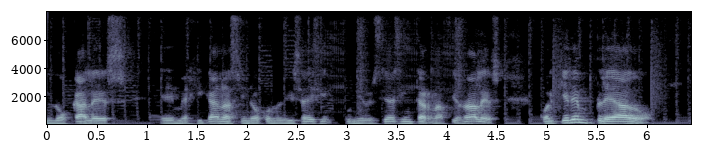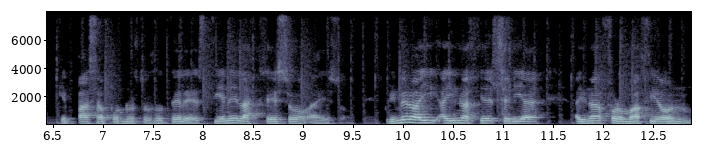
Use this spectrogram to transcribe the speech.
locales mexicanas, sino con universidades, universidades internacionales. Cualquier empleado que pasa por nuestros hoteles tiene el acceso a eso. Primero hay, hay una serie hay una formación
